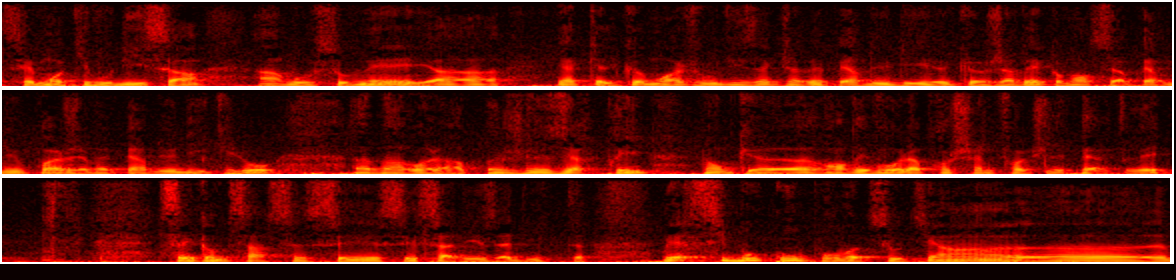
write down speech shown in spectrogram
c'est moi qui vous dis ça. Hein, vous vous souvenez, il y a il y a quelques mois, je vous disais que j'avais perdu 10, que j'avais commencé à perdre du poids, j'avais perdu 10 kilos. Euh, bah voilà, je les ai repris. Donc euh, rendez-vous la prochaine fois que je les perdrai. C'est comme ça, c'est ça les addicts. Merci beaucoup pour votre soutien. Euh,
